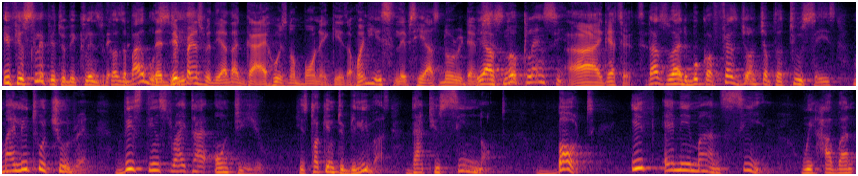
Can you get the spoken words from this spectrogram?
If you slip, it will be cleansed because the Bible The says The difference with the other guy who is not born again is that when he slips, he has no redemption. he has no cleansing. Ah, I get it. That's why the book of First John chapter 2 says, My little children, these things write I unto you. He's talking to believers, that you sin not. But if any man sin, we have an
